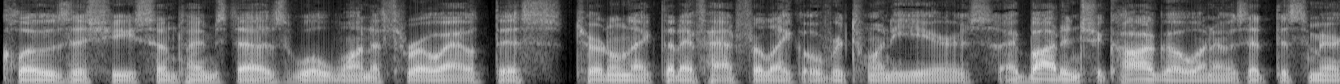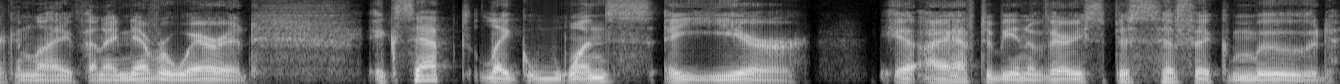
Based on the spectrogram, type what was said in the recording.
clothes, as she sometimes does, will want to throw out this turtleneck that I've had for like over 20 years. I bought in Chicago when I was at This American Life, and I never wear it except like once a year. I have to be in a very specific mood,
